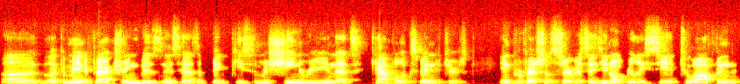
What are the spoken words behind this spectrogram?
Uh, like a manufacturing business has a big piece of machinery, and that's capital expenditures. In professional services, you don't really see it too often.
